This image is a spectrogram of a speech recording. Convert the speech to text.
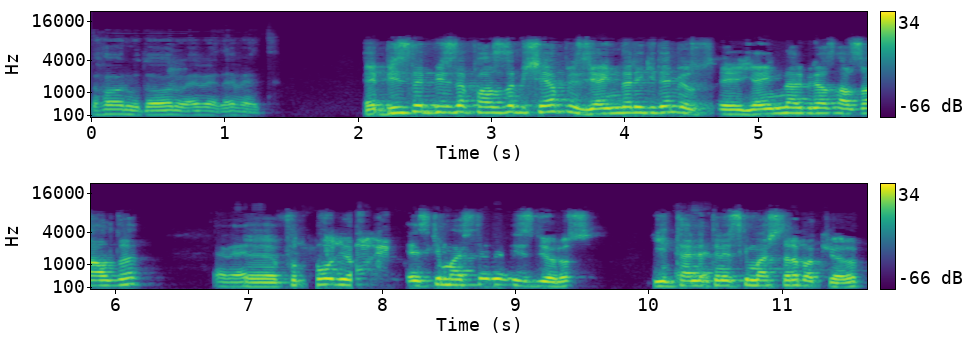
Doğru doğru evet evet. E biz de biz de fazla bir şey yapmıyoruz. Yayınlara gidemiyoruz. E, yayınlar biraz azaldı. Evet. E, futbol yok. Eski maçları izliyoruz. İnternetten eski maçlara bakıyorum.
